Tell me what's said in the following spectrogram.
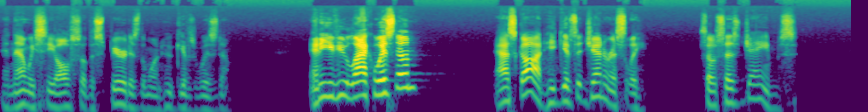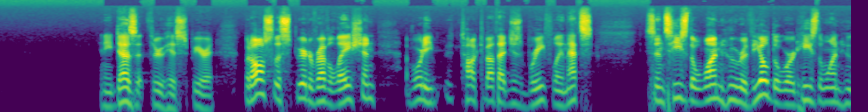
And now we see also the Spirit is the one who gives wisdom. Any of you lack wisdom? Ask God. He gives it generously. So says James. And he does it through his spirit. But also the spirit of revelation. I've already talked about that just briefly, and that's since he's the one who revealed the word, he's the one who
